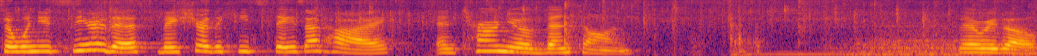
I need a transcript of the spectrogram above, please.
So when you sear this, make sure the heat stays at high and turn your vent on. There we go.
